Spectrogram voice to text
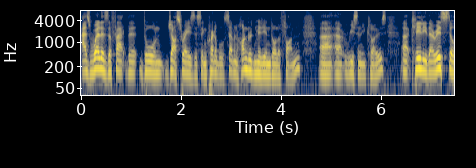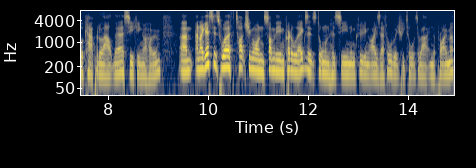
as well as the fact that Dawn just raised this incredible $700 million fund uh, uh, recently closed. Uh, clearly, there is still capital out there seeking a home. Um, and I guess it's worth touching on some of the incredible exits Dawn has seen, including iZettle, which we talked about in the primer,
